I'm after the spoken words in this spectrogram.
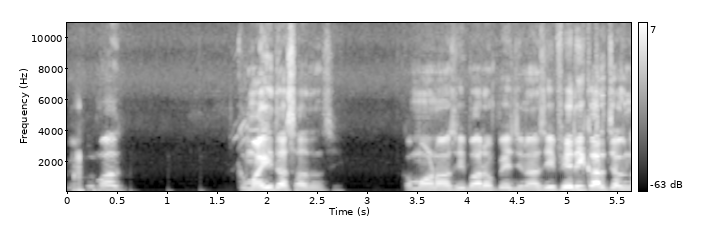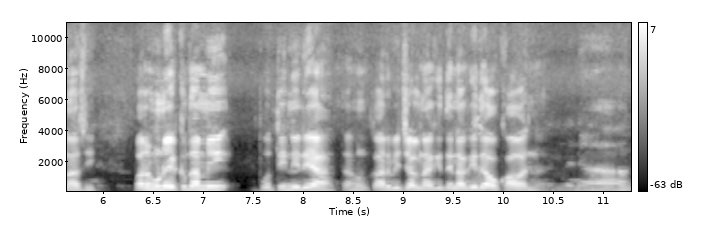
ਬਿਲਕੁਲ ਮਾਂ ਕਮਾਈ ਦਾ ਸਾਧਨ ਸੀ। ਕਮਾਉਣਾ ਸੀ ਬਾਹਰੋਂ ਭੇਜਣਾ ਸੀ ਫੇਰ ਹੀ ਘਰ ਚੱਲਣਾ ਸੀ। ਪਰ ਹੁਣ ਇੱਕਦਮ ਹੀ ਪੋਤੀ ਨਹੀਂ ਰਿਹਾ ਤਾਂ ਹੁਣ ਘਰ ਵੀ ਚੱਲਣਾ ਕਿਤੇ ਨਾ ਕਿਤੇ ਔਖਾ ਹੋ ਜਾਂਦਾ। ਨਾ,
